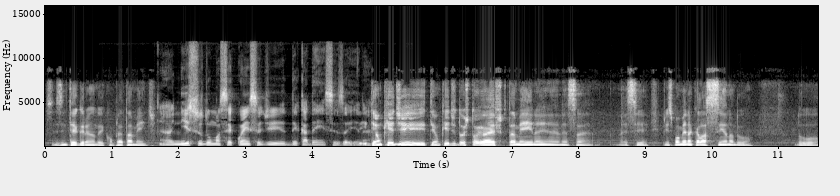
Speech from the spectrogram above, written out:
se desintegrando aí completamente. É início de uma sequência de decadências aí. Né? E tem um quê de tem um quê de Dostoiévski também, né? Nessa, nesse, principalmente naquela cena do, do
